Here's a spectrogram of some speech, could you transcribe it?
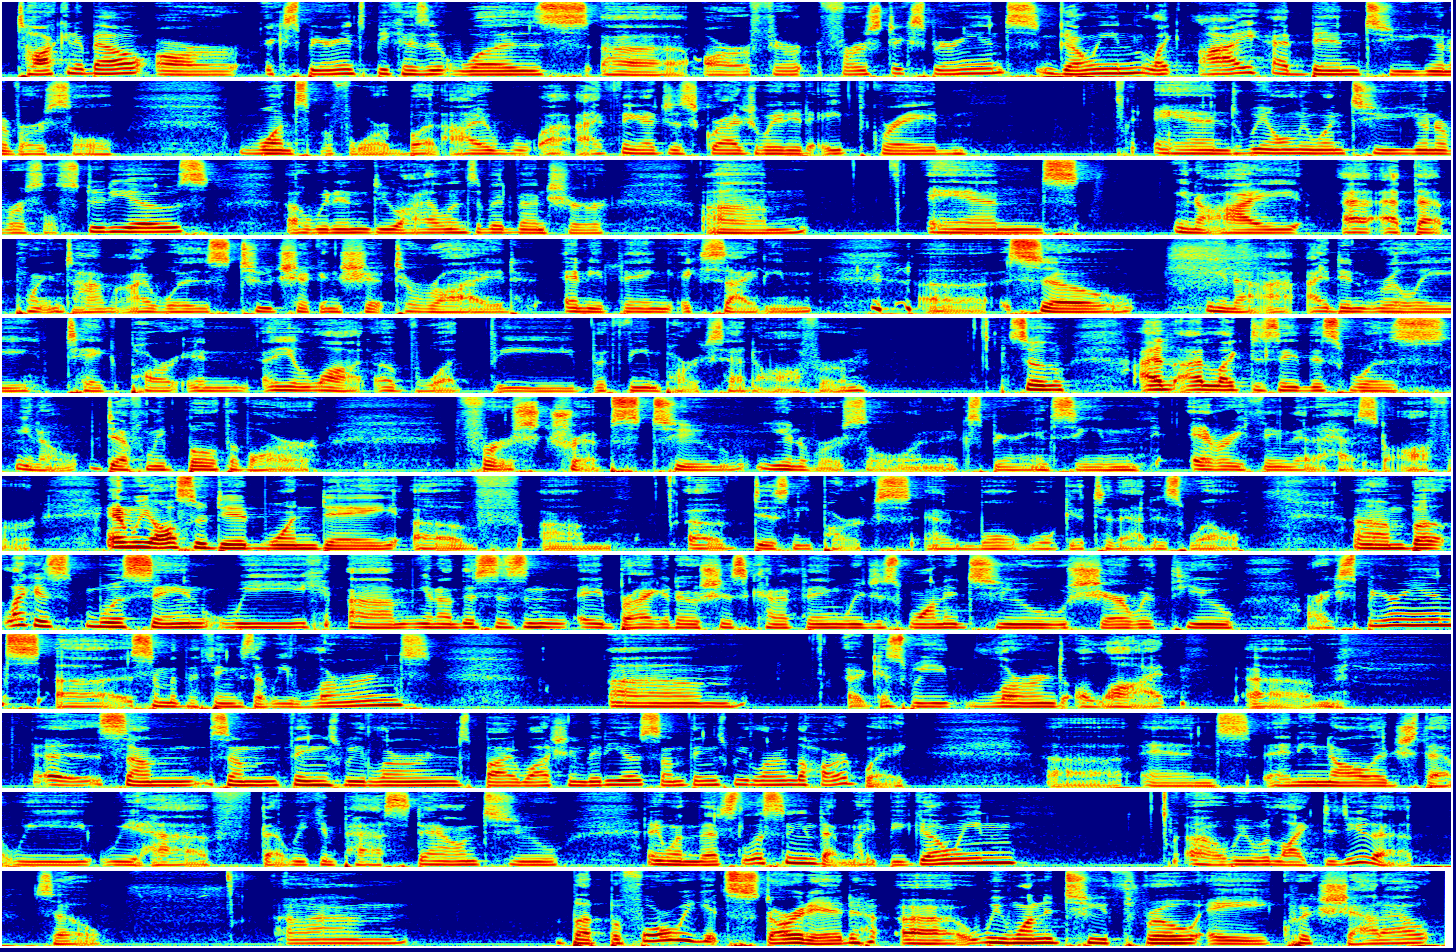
talking about our experience because it was uh, our fir- first experience going. Like I had been to Universal once before, but I I think I just graduated eighth grade and we only went to Universal Studios. Uh, we didn't do Islands of Adventure, um, and you know, I at, at that point in time I was too chicken shit to ride anything exciting. uh, so you know, I, I didn't really take part in a lot of what the the theme parks had to offer. So I, I like to say this was you know definitely both of our first trips to Universal and experiencing everything that it has to offer. And we also did one day of um, of Disney parks, and we'll we'll get to that as well. Um, but like I was saying, we um, you know this isn't a braggadocious kind of thing. We just wanted to share with you our experience, uh, some of the things that we learned, um, because we learned a lot. Uh, some some things we learned by watching videos some things we learned the hard way. Uh, and any knowledge that we we have that we can pass down to anyone that's listening that might be going uh, we would like to do that. So um but before we get started uh, we wanted to throw a quick shout out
